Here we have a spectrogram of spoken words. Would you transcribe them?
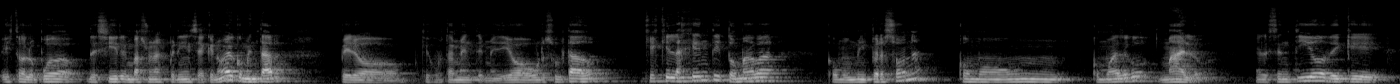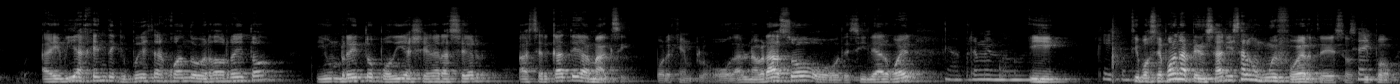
esto lo puedo decir en base a una experiencia que no voy a comentar, pero que justamente me dio un resultado, que es que la gente tomaba como mi persona como, un, como algo malo, en el sentido de que había gente que podía estar jugando verdad o reto y un reto podía llegar a ser acercarte a Maxi, por ejemplo, o dar un abrazo o decirle algo a él Ah, tremendo. y tipo se ponen a pensar y es algo muy fuerte eso, Sí. tipo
